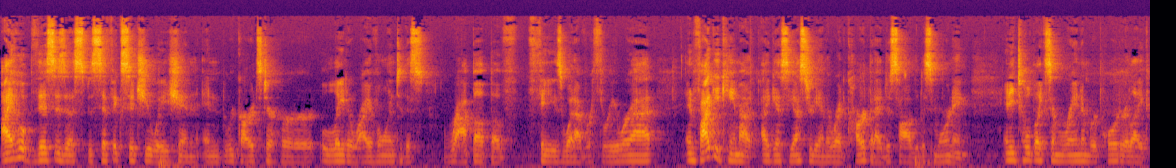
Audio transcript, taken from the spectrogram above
I hope this is a specific situation in regards to her late arrival into this wrap up of phase whatever three we're at. And Feige came out, I guess, yesterday on the red carpet. I just saw this morning, and he told like some random reporter, like,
